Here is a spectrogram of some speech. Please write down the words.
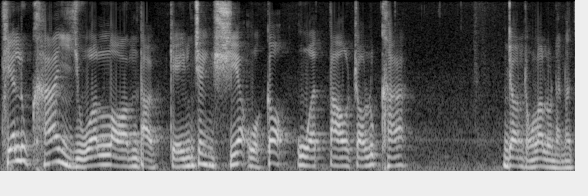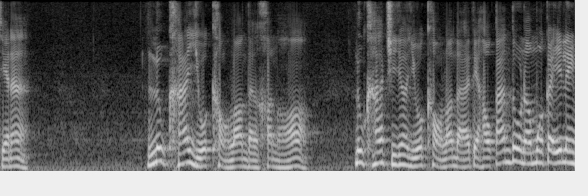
เทียลูกค้าอยู่ลอนตาเก่งจังเชียอวก็อวเตาcho ลูกค้าย้อนของเราลงนั่นนะเจ้านะลูกค้าอยู่ของลอนตาเขาเนาะลูกค้าchỉ doอยู่ของลอนตาแต่เขาการตู้เนาะmua cái ý linh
